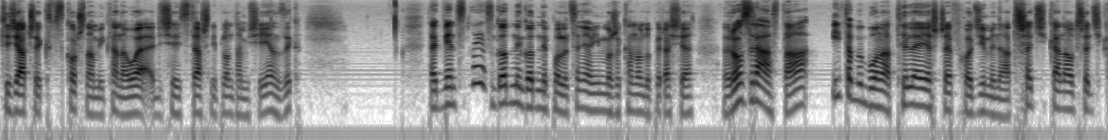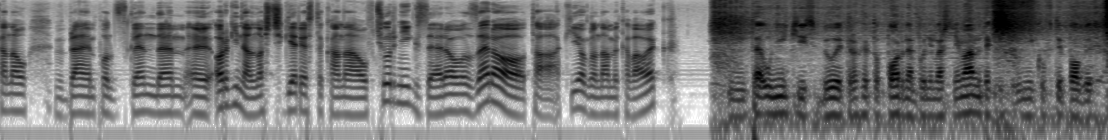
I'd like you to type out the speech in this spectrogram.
tyziaczek wskocz na mój kanał, e, dzisiaj strasznie pląta mi się język. Tak więc no jest godny, godny polecenia, mimo że kanał dopiero się rozrasta. I to by było na tyle. Jeszcze wchodzimy na trzeci kanał. Trzeci kanał wybrałem pod względem y, oryginalności gier. Jest to kanał Wciurnik 00. Tak, i oglądamy kawałek. Te uniki były trochę toporne, ponieważ nie mamy takich uników typowych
